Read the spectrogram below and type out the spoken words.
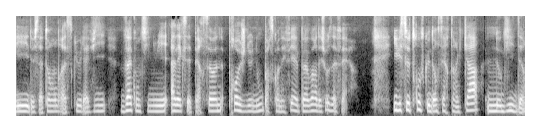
et de s'attendre à ce que la vie va continuer avec cette personne proche de nous parce qu'en effet elle peut avoir des choses à faire. Il se trouve que dans certains cas, nos guides,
